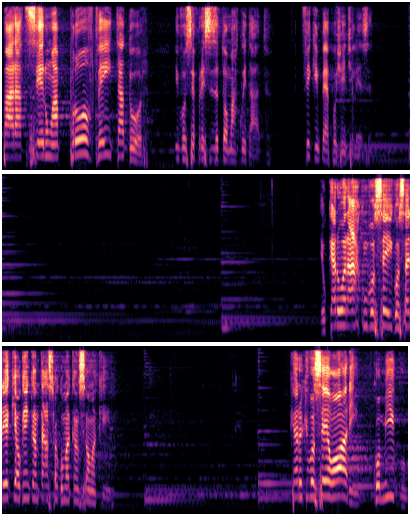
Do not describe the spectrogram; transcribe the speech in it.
para ser um aproveitador. E você precisa tomar cuidado. Fique em pé, por gentileza. Eu quero orar com você e gostaria que alguém cantasse alguma canção aqui. Quero que você ore comigo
